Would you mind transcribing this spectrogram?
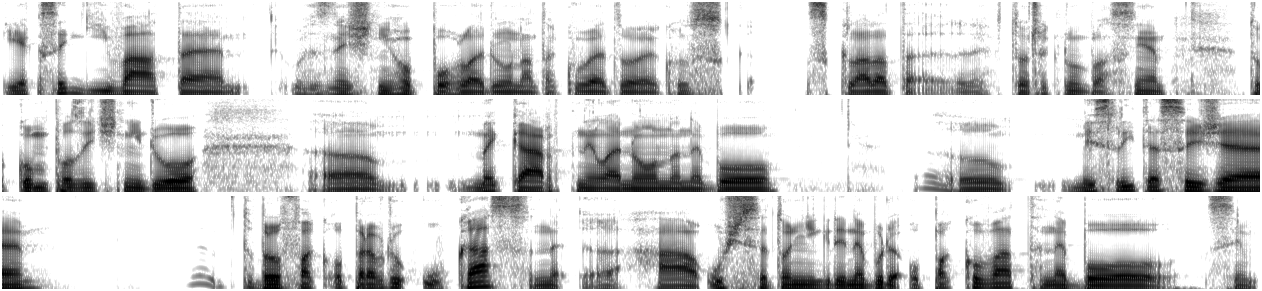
jak se díváte z dnešního pohledu na takové to jako skladat, to řeknu vlastně, to kompoziční duo uh, McCartney, Lennon, nebo uh, myslíte si, že to byl fakt opravdu úkaz a už se to nikdy nebude opakovat, nebo si,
